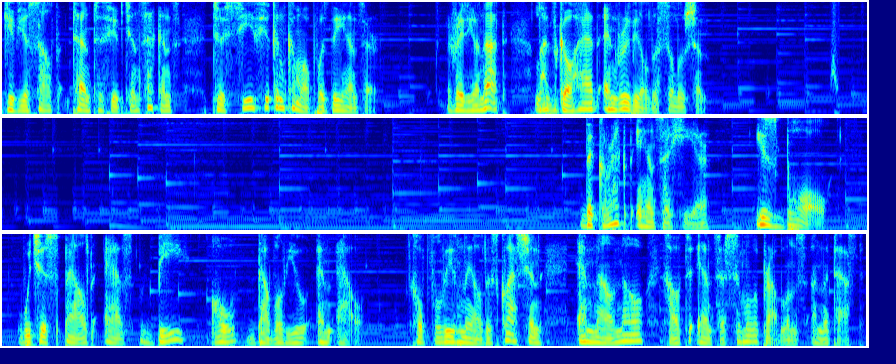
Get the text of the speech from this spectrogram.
Give yourself 10 to 15 seconds to see if you can come up with the answer. Ready or not, let's go ahead and reveal the solution. The correct answer here is ball, which is spelled as B O W and L. Hopefully you've nailed this question and now know how to answer similar problems on the test.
